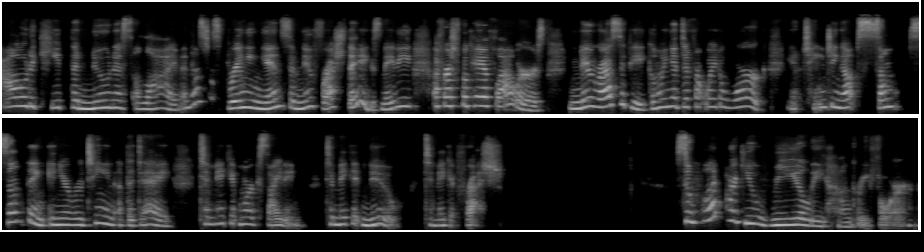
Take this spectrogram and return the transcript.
how to keep the newness alive. And that's just bringing in some new, fresh things, maybe a fresh bouquet of flowers, new recipe, going a different way to work, you know, changing up some something in your routine of the day to make it more exciting, to make it new, to make it fresh. So, what are you really hungry for?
